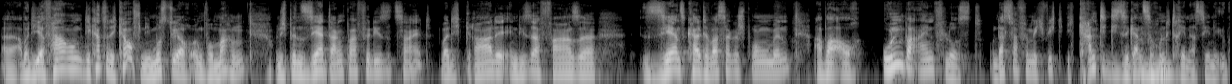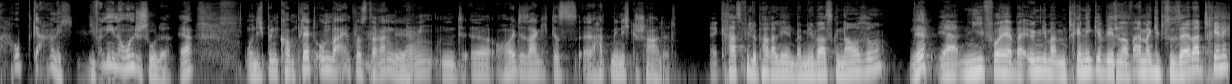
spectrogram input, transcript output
Äh, aber die Erfahrung, die kannst du nicht kaufen, die musst du ja auch irgendwo machen. Und ich bin sehr dankbar für diese Zeit, weil ich gerade in dieser Phase sehr ins kalte Wasser gesprungen bin, aber auch unbeeinflusst. Und das war für mich wichtig. Ich kannte diese ganze mhm. Hundetrainerszene überhaupt gar nicht. Ich war nie in der Hundeschule, ja. Und ich bin komplett unbeeinflusst daran gegangen. Und äh, heute sage ich, das äh, hat mir nicht geschadet. Äh, krass viele Parallelen. Bei mir war es genauso. Ja? ja, nie vorher bei irgendjemandem im Training gewesen. Auf einmal gibst du selber Training.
